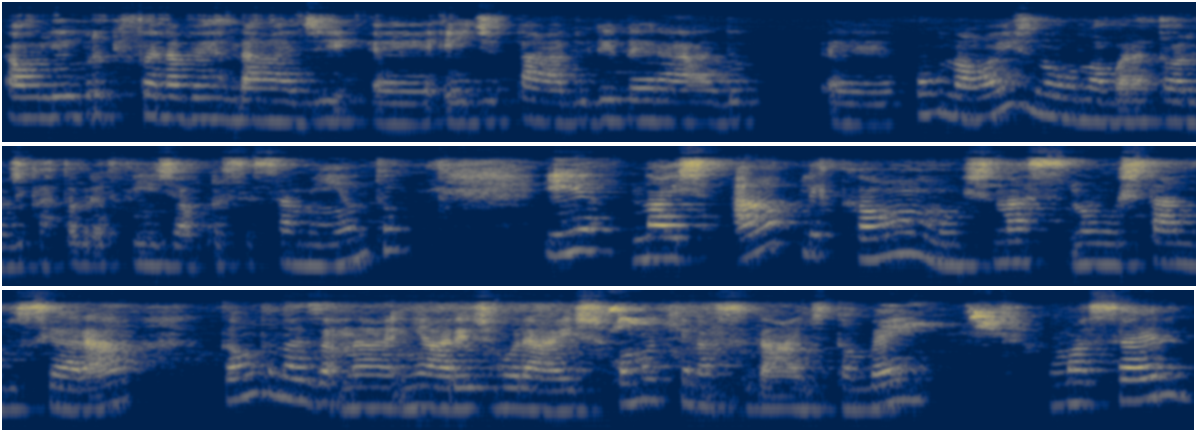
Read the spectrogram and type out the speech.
É um livro que foi, na verdade, é, editado e liderado é, por nós no Laboratório de Cartografia e Geoprocessamento. E nós aplicamos na, no estado do Ceará, tanto nas, na, em áreas rurais como aqui na cidade também, uma série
